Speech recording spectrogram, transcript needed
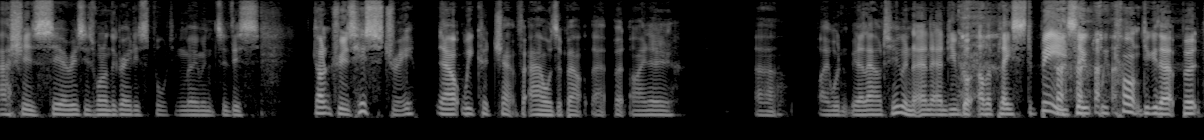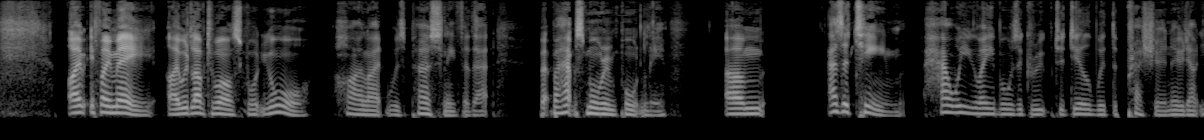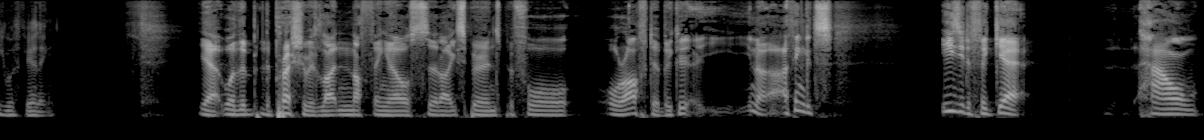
Ashes series is one of the greatest sporting moments of this country's history. Now, we could chat for hours about that, but I know uh, I wouldn't be allowed to, and, and, and you've got other places to be, so we can't do that. But I, if I may, I would love to ask what your highlight was personally for that. But perhaps more importantly, um, as a team, how were you able as a group to deal with the pressure no doubt you were feeling? Yeah, well, the the pressure is like nothing else that I experienced before or after because you know I think it's easy to forget how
